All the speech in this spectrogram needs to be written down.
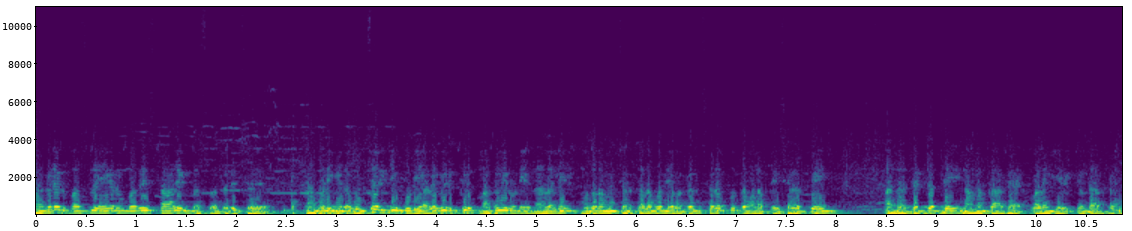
மகளிர் பஸ்ல ஏறும்போதே ஸ்டாலின் பஸ் வந்துடுச்சு அப்படிங்கிற உச்சரிக்கக்கூடிய அளவிற்கு மகளிருடைய நலனில் முதலமைச்சர் தளபதி அவர்கள் சிறப்பு கவனத்தை செலுத்தி அந்த திட்டத்தை நமக்காக வழங்கி இருக்கின்றார்கள்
